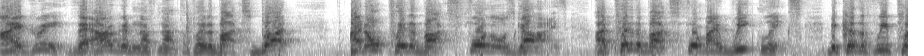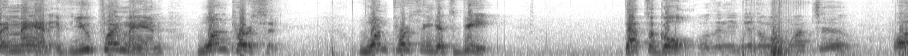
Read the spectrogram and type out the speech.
I agree. They are good enough not to play the box, but I don't play the box for those guys. I play the box for my weak links because if we play man, if you play man, one person, one person gets beat, that's a goal. Well, then you do the one-one too. Well,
